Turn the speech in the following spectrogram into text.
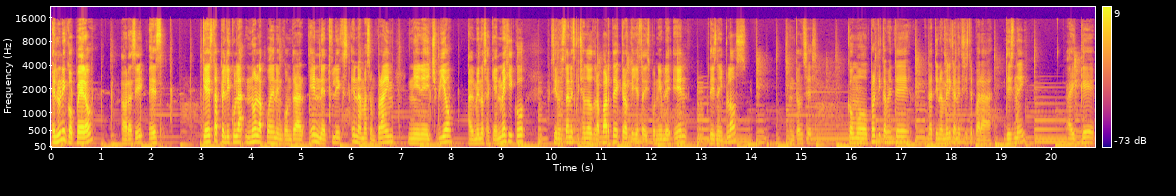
el único pero ahora sí, es que esta película no la pueden encontrar en Netflix, en Amazon Prime, ni en HBO, al menos aquí en México. Si nos están escuchando de otra parte, creo que ya está disponible en Disney Plus. Entonces, como prácticamente Latinoamérica no existe para Disney, hay que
